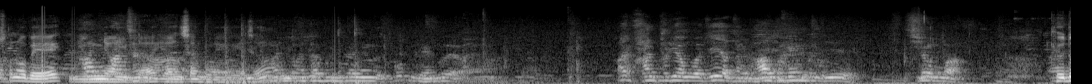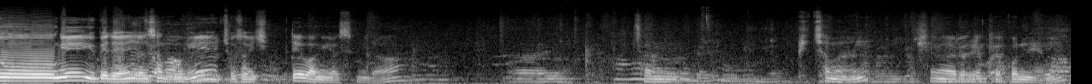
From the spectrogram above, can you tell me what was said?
1506년입니다. 연산군에 의해서. 교동에 유배된 연산군이 조선 10대 왕이었습니다. 참 비참한 생활을 겪었네요.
